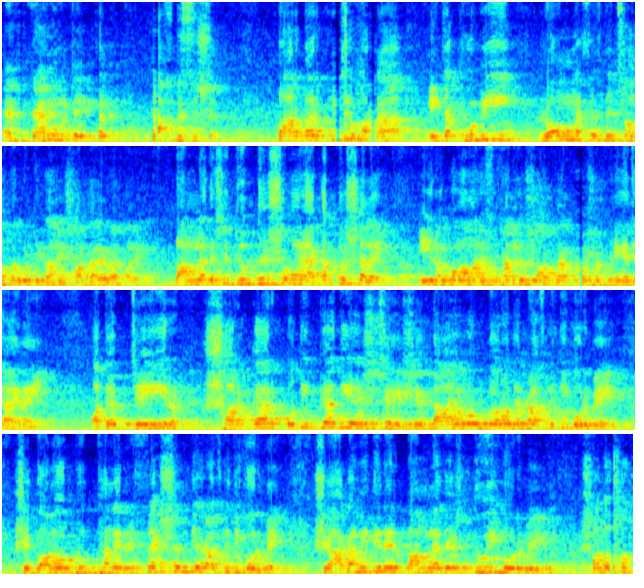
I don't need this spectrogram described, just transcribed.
and then will take the tough decision বারবার পিছু হটা, এটা খুবই রং মেসেজ দিচ্ছে অন্তর্বর্তীকালীন সরকারের ব্যাপারে। বাংলাদেশের যুদ্ধের সময় একাত্তর সালে এইরকম আমার স্থানীয় সরকার প্রশাসন ভেঙে যায় নাই। অতএব যেই সরকার প্রতিজ্ঞা দিয়ে এসছে, সে দায় এবং দরদের রাজনীতি করবে। সে গণ অভ্যুত্থানের রিফ্লেকশন দিয়ে রাজনীতি করবে। সে আগামী দিনের বাংলাদেশ দুই করবে। শত শত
